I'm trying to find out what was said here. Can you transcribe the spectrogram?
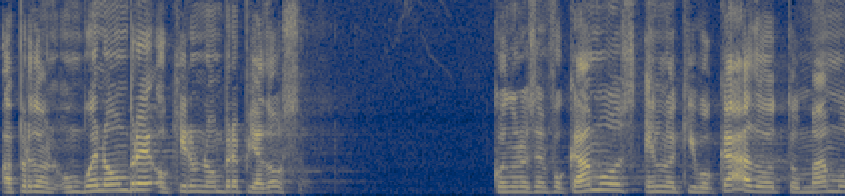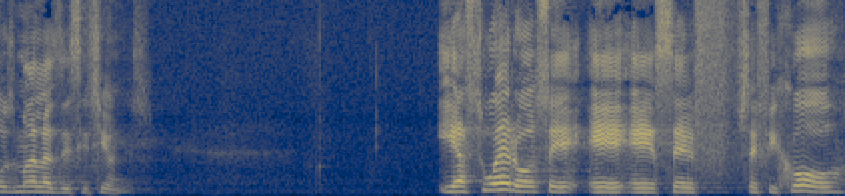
Ah, perdón, un buen hombre o quiere un hombre piadoso? Cuando nos enfocamos en lo equivocado, tomamos malas decisiones. Y Azuero se, eh, eh, se, se fijó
